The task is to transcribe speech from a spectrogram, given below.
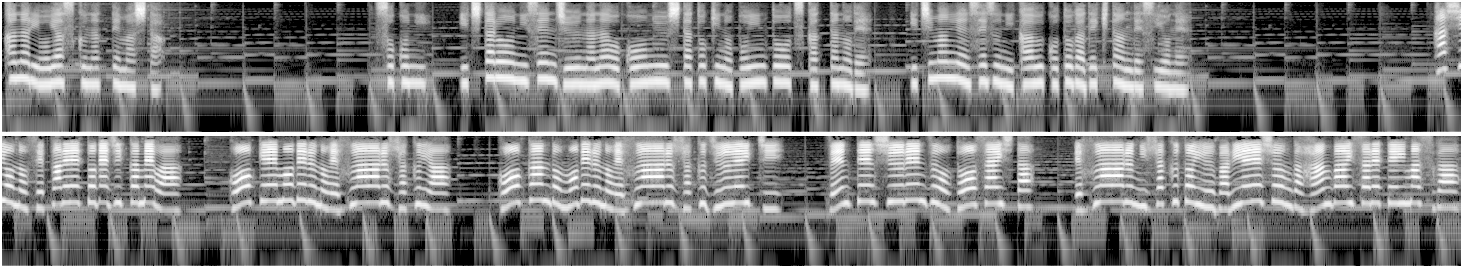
かなりお安くなってました。そこに、一太郎2017を購入した時のポイントを使ったので、1万円せずに買うことができたんですよね。カシオのセパレートデジカメは、後継モデルの FR100 や、高感度モデルの FR110H、全天周レンズを搭載した FR200 というバリエーションが販売されていますが、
